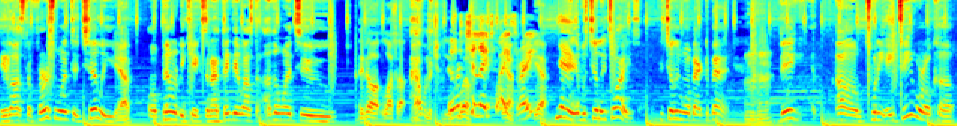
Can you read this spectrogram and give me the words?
they lost the first one to Chile Yeah, on penalty kicks, and I think they lost the other one to they lost that that one to Chile It was well. Chile twice, yeah. right? Yeah. yeah, it was Chile twice. Chile won back to back. hmm Then, um, 2018 World Cup,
